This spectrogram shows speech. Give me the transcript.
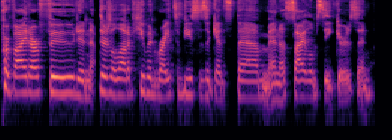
provide our food and there's a lot of human rights abuses against them and asylum seekers and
